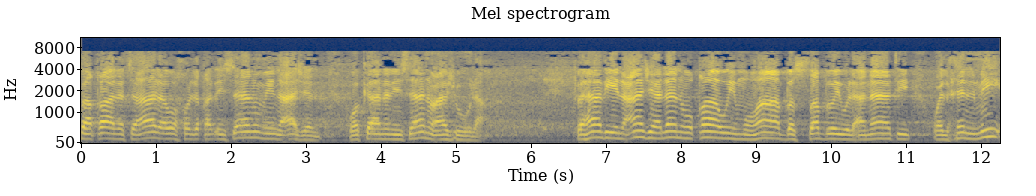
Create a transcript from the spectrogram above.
فقال تعالى وخلق الإنسان من عجل وكان الإنسان عجولا. فهذه العجلة نقاومها بالصبر والأناة والحلم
